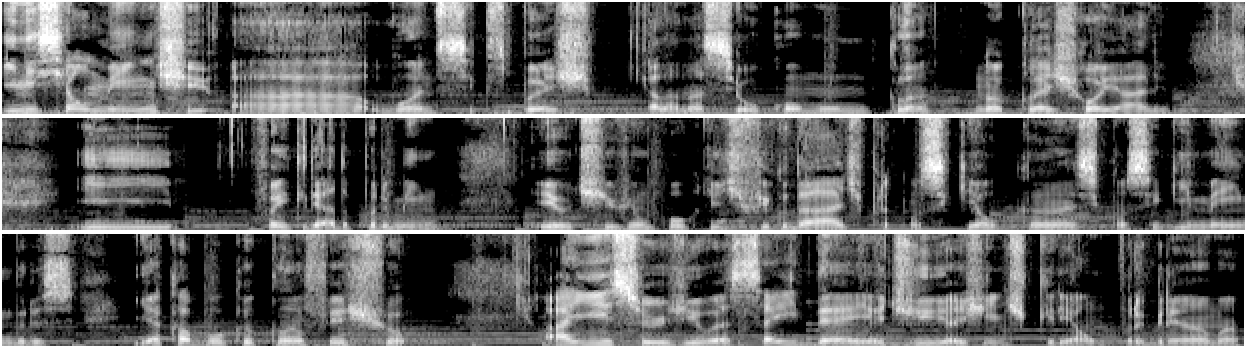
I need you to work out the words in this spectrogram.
Inicialmente, a One Six Punch ela nasceu como um clã no Clash Royale e foi criada por mim. Eu tive um pouco de dificuldade para conseguir alcance, conseguir membros e acabou que o clã fechou. Aí surgiu essa ideia de a gente criar um programa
